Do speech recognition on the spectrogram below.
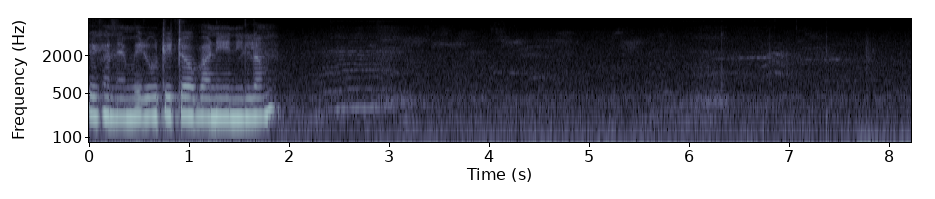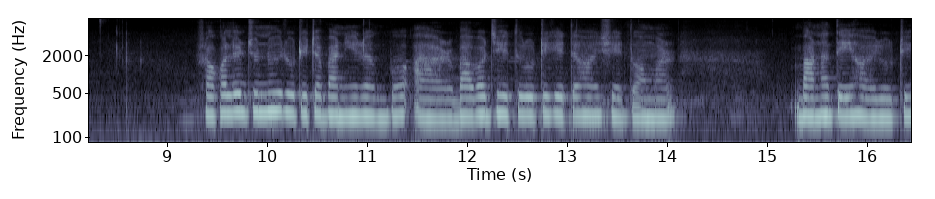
এখানে আমি রুটিটাও বানিয়ে নিলাম। সকালের জন্যই রুটিটা বানিয়ে রাখব। আর বাবার যেহেতু রুটি খেতে হয়, সেহেতু আমার বানাতেই হয় রুটি।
